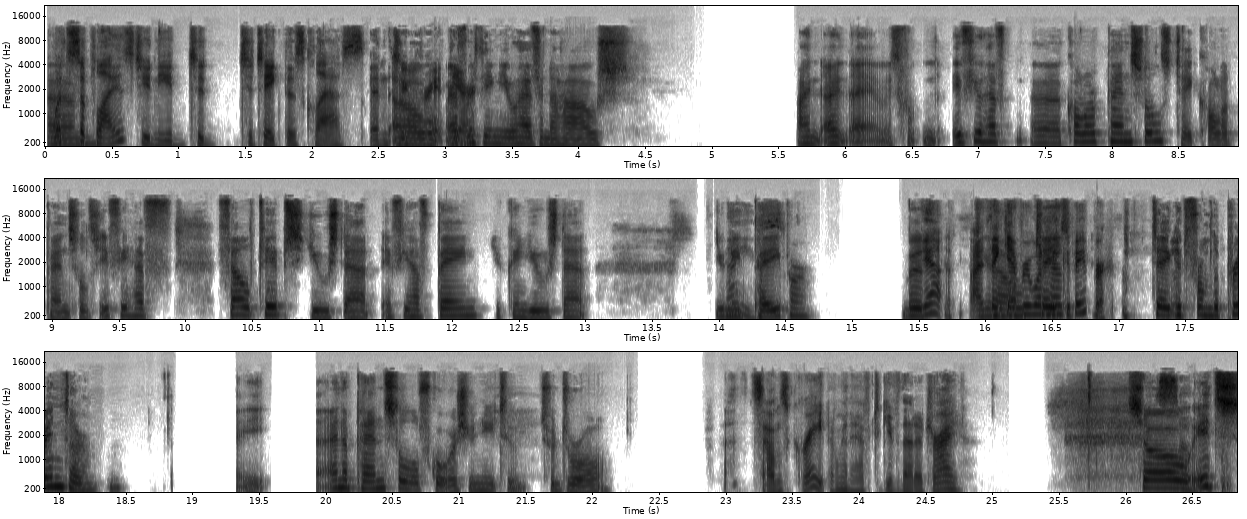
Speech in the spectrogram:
what um, supplies do you need to to take this class and to oh, create everything you have in the house? I, I, if you have uh, colored pencils, take colored pencils. If you have felt tips, use that. If you have paint, you can use that. You nice. need paper. But yeah, I think know, everyone has it, paper. take it from the printer. And a pencil, of course, you need to, to draw. That sounds great. I'm going to have to give that a try. So, so it's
